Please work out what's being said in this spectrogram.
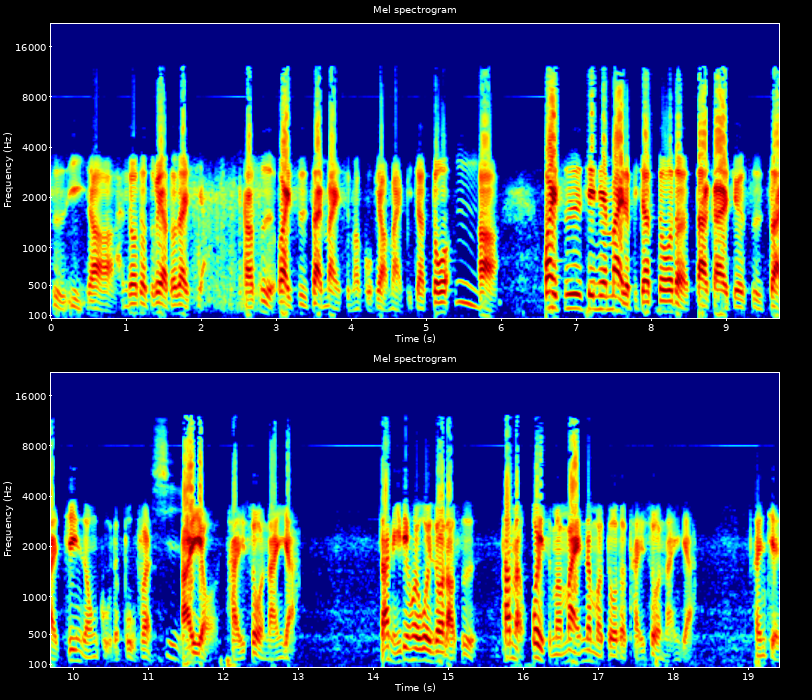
四亿啊，很多投资朋友都在想，老师外资在卖什么股票卖比较多？嗯啊。外资今天卖的比较多的，大概就是在金融股的部分，是还有台塑、南亚。那你一定会问说，老师，他们为什么卖那么多的台塑、南亚？很简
